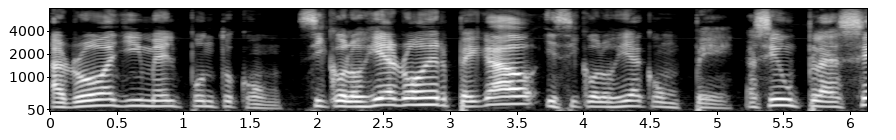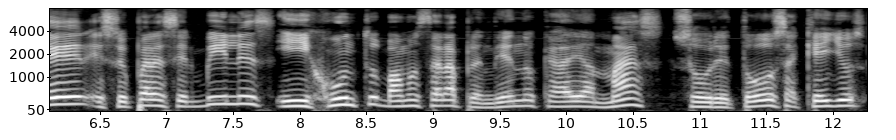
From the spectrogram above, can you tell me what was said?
psicologiaroger.gmail.com Psicología Roger pegado y psicología con P. Ha sido un placer, estoy para servirles y juntos vamos a estar aprendiendo cada día más sobre todos aquellos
